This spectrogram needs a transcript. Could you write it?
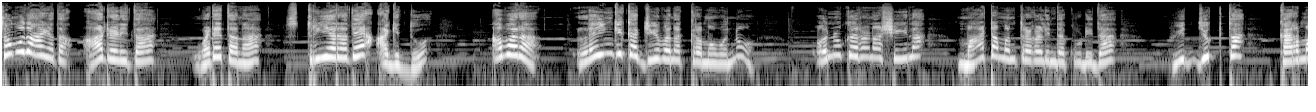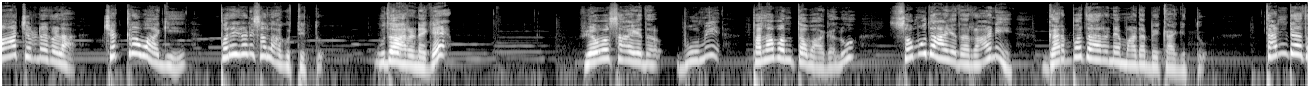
ಸಮುದಾಯದ ಆಡಳಿತ ಒಡೆತನ ಸ್ತ್ರೀಯರದೇ ಆಗಿದ್ದು, ಅವರ ಲೈಂಗಿಕ ಜೀವನ ಕ್ರಮವನ್ನು ಅನುಕರಣಶೀಲ ಮಾಟಮಂತ್ರಗಳಿಂದ ಕೂಡಿದ ವಿದ್ಯುಕ್ತ ಕರ್ಮಾಚರಣೆಗಳ ಚಕ್ರವಾಗಿ ಪರಿಗಣಿಸಲಾಗುತ್ತಿತ್ತು. ಉದಾಹರಣೆಗೆ, ವ್ಯವಸಾಯದ ಭೂಮಿ ಫಲವಂತವಾಗಲು ಸಮುದಾಯದ ರಾಣಿ ಗರ್ಭಧಾರಣೆ ಮಾಡಬೇಕಾಗಿತ್ತು. ತಂಡದ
